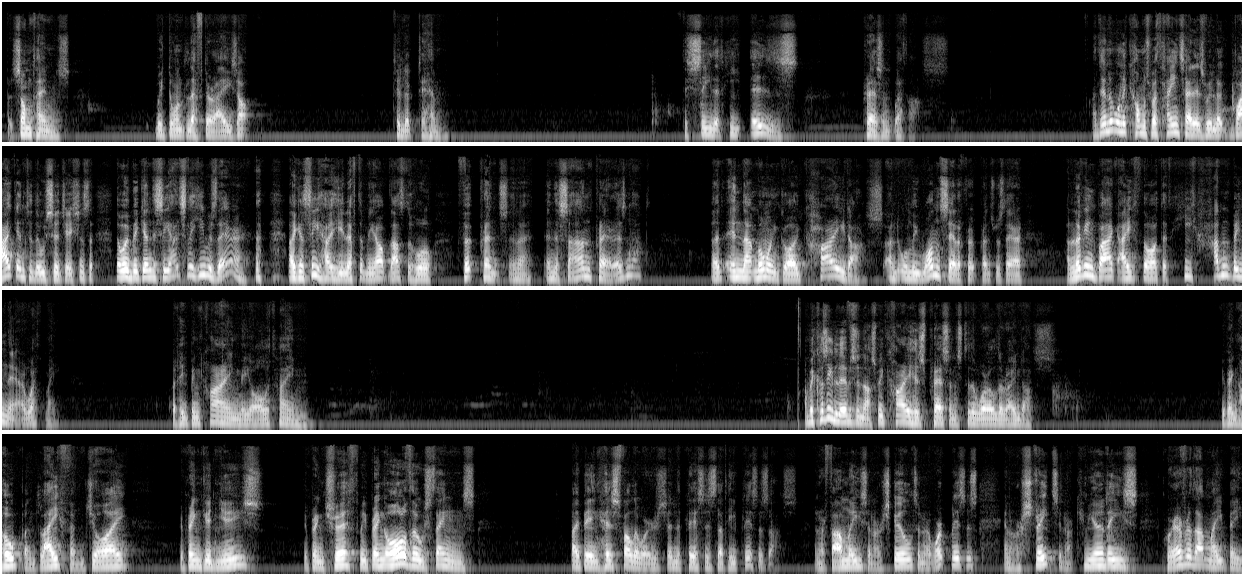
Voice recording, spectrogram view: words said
But sometimes we don't lift our eyes up to look to Him, to see that He is present with us. And then it only comes with hindsight as we look back into those situations that, that we begin to see actually he was there. I can see how he lifted me up. That's the whole footprints in, a, in the sand prayer, isn't it? That in that moment, God carried us, and only one set of footprints was there. And looking back, I thought that He hadn't been there with me, but He'd been carrying me all the time. And because He lives in us, we carry His presence to the world around us. We bring hope and life and joy. We bring good news. We bring truth. We bring all of those things by being His followers in the places that He places us in our families, in our schools, in our workplaces, in our streets, in our communities, wherever that might be.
